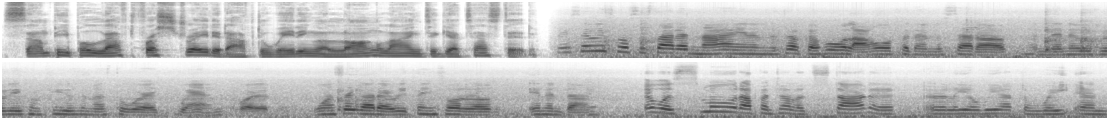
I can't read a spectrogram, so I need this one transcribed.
some people left frustrated after waiting a long line to get tested. They said we were supposed to start at 9 and it took a whole hour for them to set up. And then it was really confusing as to where it went. But once they got everything sorted out in and done, it was smooth up until it started. Earlier we had to wait and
